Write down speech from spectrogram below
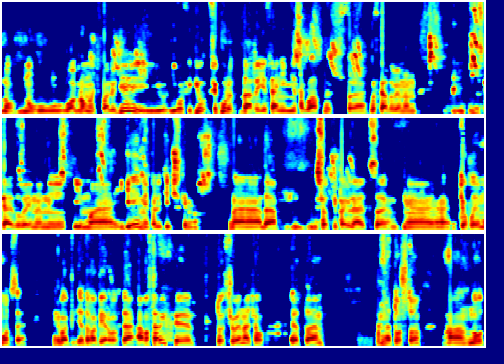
ну, ну у, у огромного числа людей его фигу, фигуры, даже если они не согласны с э, высказываемым, высказываемыми им э, идеями политическими, э, да, все-таки появляется э, теплая эмоция. Это во-первых, да, а во-вторых, э, то, с чего я начал, это то, что, э, ну,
